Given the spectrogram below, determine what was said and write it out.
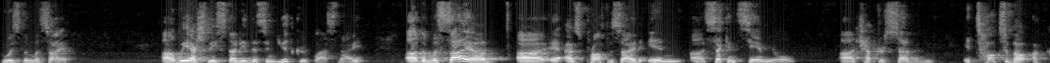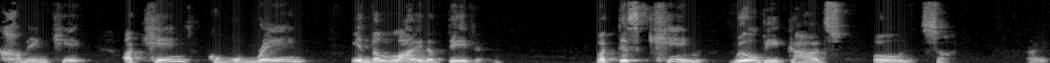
Who is the Messiah? Uh, we actually studied this in youth group last night. Uh, the Messiah, uh, as prophesied in uh, 2 Samuel uh, chapter 7, it talks about a coming king, a king who will reign in the line of David, but this king will be God's own son, right?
